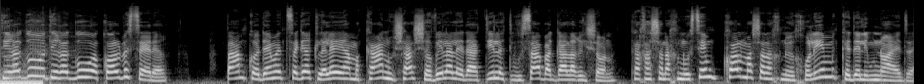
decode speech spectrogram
תירגעו, תירגעו, הכל בסדר. פעם קודמת סגר כללי היה מכה אנושה שהובילה לדעתי לתבוסה בגל הראשון, ככה שאנחנו עושים כל מה שאנחנו יכולים כדי למנוע את זה.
